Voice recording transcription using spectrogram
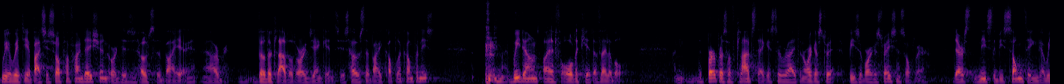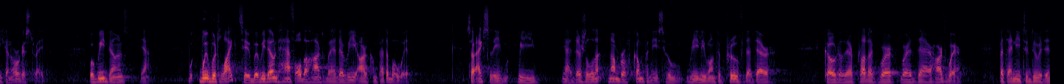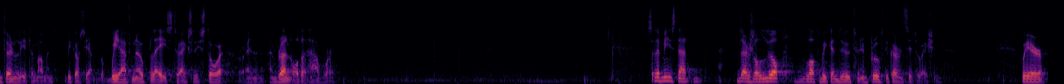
we're with the Apache Software Foundation, or this is hosted by uh, our buildacloud.org Jenkins is hosted by a couple of companies. we don't have all the kit available. I mean, the purpose of CloudStack is to write an piece of orchestration software. There needs to be something that we can orchestrate. But we don't, yeah, we would like to, but we don't have all the hardware that we are compatible with. So actually, we, yeah, there's a number of companies who really want to prove that their code or their product worked with their hardware. But they need to do it internally at the moment because yeah, we have no place to actually store and, and run all that hardware. So that means that there's a lot, lot we can do to improve the current situation. We're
